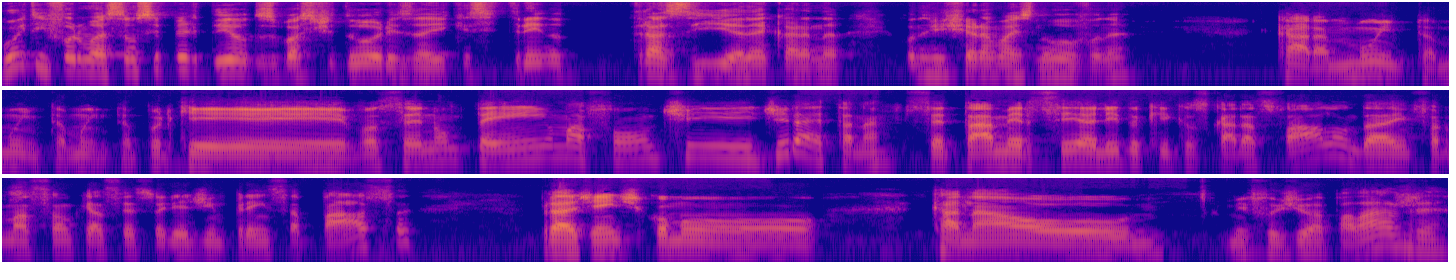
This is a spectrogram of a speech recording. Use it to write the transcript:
muita informação se perdeu dos bastidores aí que esse treino trazia, né, cara, na, quando a gente era mais novo, né? Cara, muita, muita, muita, porque você não tem uma fonte direta, né? Você tá à mercê ali do que, que os caras falam, da informação que a assessoria de imprensa passa pra gente como canal. Me fugiu a palavra?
